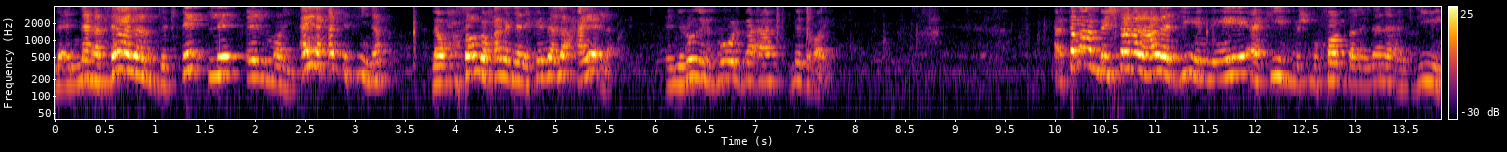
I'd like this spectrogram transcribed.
لأنها فعلا بتقلق المريض. أي حد فينا لو حصل له حاجة زي كده لا هيقلق. إن لون البول بقى متغير. طبعا بيشتغل على ال DNA أكيد مش مفضل إن أنا أديه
